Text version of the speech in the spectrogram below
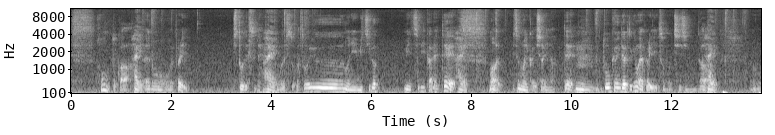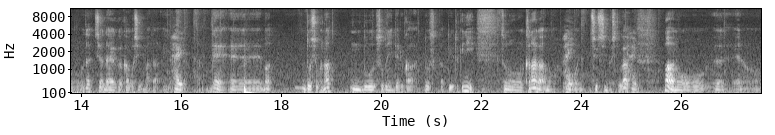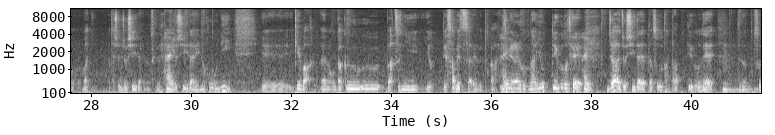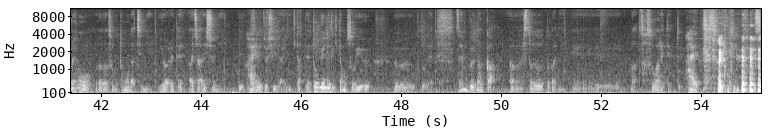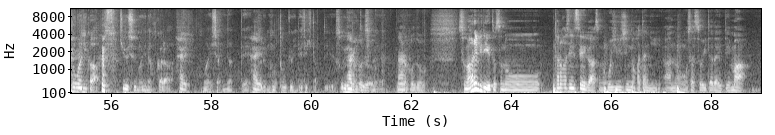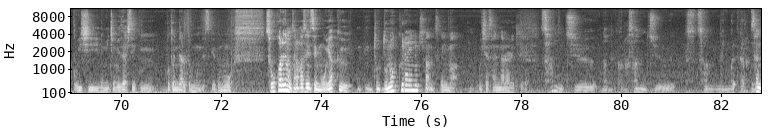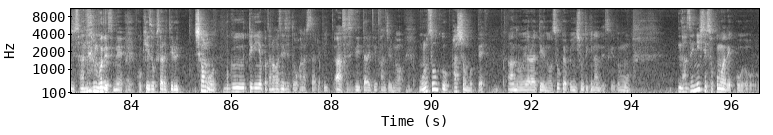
本とか、はい、あのやっぱり人ですね、はい、友達とかそういうのに導導かれて、はい。まあ、いつの間にか医者になって、うん、東京に出る時もやっぱりその知人が、はい、あの私は大学が鹿児島だったんで、えーまあ、どうしようかな、うん、どう外に出るかどうするかという時にその神奈川の、出身の人が、まああのえー、あのまあ、私は女子医大なんですけどね、女子医大の方に、えー、行けばあの学閥によって差別されるとか、い、じめられることないよっていうことで、はい、じゃあ女子医大だったらそうなんだっていうことで、うん、それもその友達に言われてあじゃあ一緒にってい。う感じで女子医大に来たって、東京に出てきてもそういうことで全部なんか人とかに、えーまあ、誘われてという、はい、いつの間にか九州の田舎から、はいまあ、医者になって、はい、それも東京に出てきたっていうそういうことですね。なるほど。そのある意味で言うとその田中先生がそのご友人の方にあのお誘いいただいて、まあ、医師の道を目指していくことになると思うんですけれどもそこからでも田中先生も約どどのくらいの期間ですか？今お医者さんになられて。30何年かな？33年ぐらいかな？33年もですね、はい、こう継続されているしかも僕的にやっぱ田中先生とお話しされてあさせていただいて感じるのは、うん、ものすごくパッションを持って、うん、あのやられているのがすごくやっぱ印象的なんですけれどもなぜにしてそこまでこう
